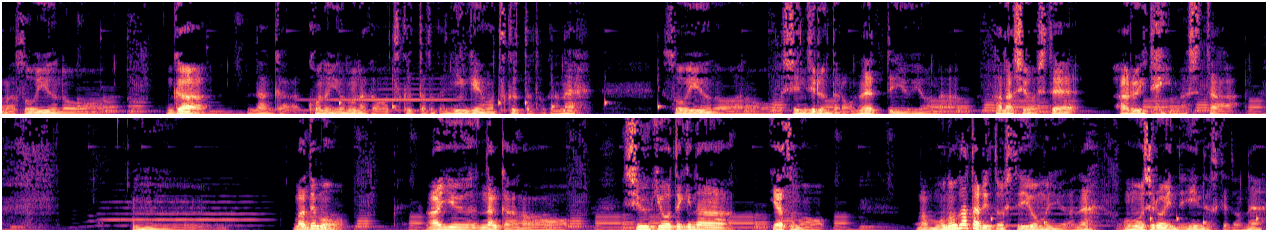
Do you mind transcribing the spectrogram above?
まあそういうのが、なんか、この世の中を作ったとか人間を作ったとかね。そういうのを、あの、信じるんだろうねっていうような話をして歩いていました。うん。まあでも、ああいうなんかあの、宗教的なやつもまあ物語として読むにはね、面白いんでいいんですけどね。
